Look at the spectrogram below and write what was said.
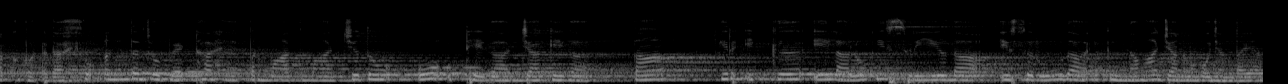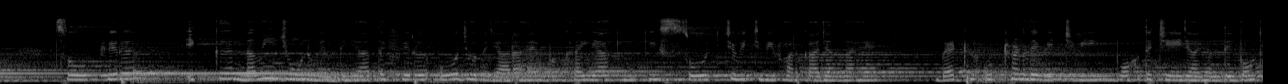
ਅੱਖ ਪੱਟਦਾ ਹੈ। ਸੋ ਅੰਦਰ ਜੋ ਬੈਠਾ ਹੈ ਪਰਮਾਤਮਾ, ਜਦੋਂ ਉਹ ਉੱਠੇਗਾ, ਜਾਗੇਗਾ ਤਾਂ ਫਿਰ ਇੱਕ ਇੱਕ ਇਹ ਲਾ ਲਓ ਕਿ ਸਰੀਰ ਦਾ, ਇਸ ਰੂਹ ਦਾ ਇੱਕ ਨਵਾਂ ਜਨਮ ਹੋ ਜਾਂਦਾ ਆ। ਸੋ ਫਿਰ ਇੱਕ ਨਵੀਂ ਜੂਨ ਮਿਲਦੀ ਆ ਅਤੇ ਫਿਰ ਉਹ ਜੋ ਨਜ਼ਾਰਾ ਹੈ ਉਹ ਵੱਖਰਾ ਹੀ ਆ ਕਿਉਂਕਿ ਸੋਚ ਵਿੱਚ ਵੀ ਫ਼ਰਕ ਆ ਜਾਂਦਾ ਹੈ। ਬੈਠਣ ਉੱਠਣ ਦੇ ਵਿੱਚ ਵੀ ਬਹੁਤ ਚੇਂਜ ਆ ਜਾਂਦੇ, ਬਹੁਤ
